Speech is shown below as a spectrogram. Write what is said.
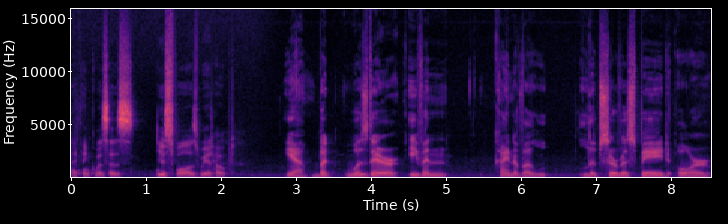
I think, was as useful as we had hoped. Yeah, but was there even kind of a lip service paid, or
